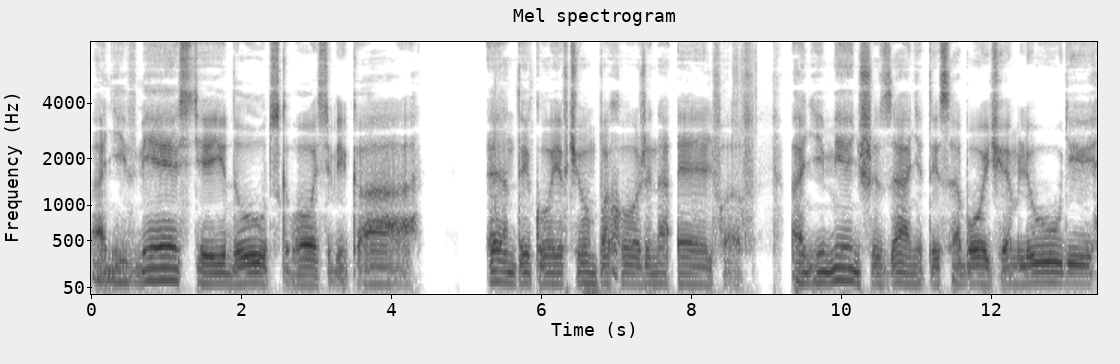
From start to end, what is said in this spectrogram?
Они вместе идут сквозь века. Энты кое в чем похожи на эльфов. Они меньше заняты собой, чем люди,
